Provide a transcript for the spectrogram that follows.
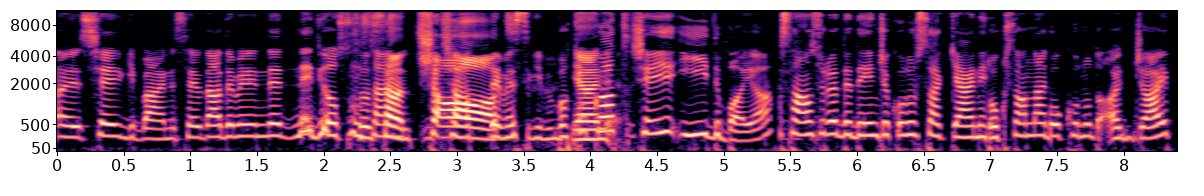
Ay, Şey gibi hani Sevda Demir'in de ne diyorsun Sen- sen, çat. çat. demesi gibi. Bu Yani- tokat şeyi iyiydi baya. Sansüre de değinecek olursak yani 90'lar o konuda acayip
